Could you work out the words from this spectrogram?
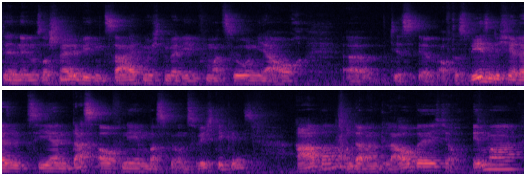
denn in unserer schnelllebigen Zeit möchten wir die Informationen ja auch äh, das, äh, auf das Wesentliche reduzieren, das aufnehmen, was für uns wichtig ist, aber, und daran glaube ich, auch immer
